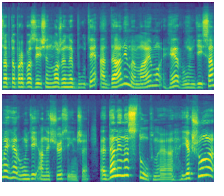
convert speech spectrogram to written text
тобто preposition, може не бути. А далі ми маємо герундій, саме герундій, а не щось інше. Е, Далі наступне. Якщо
